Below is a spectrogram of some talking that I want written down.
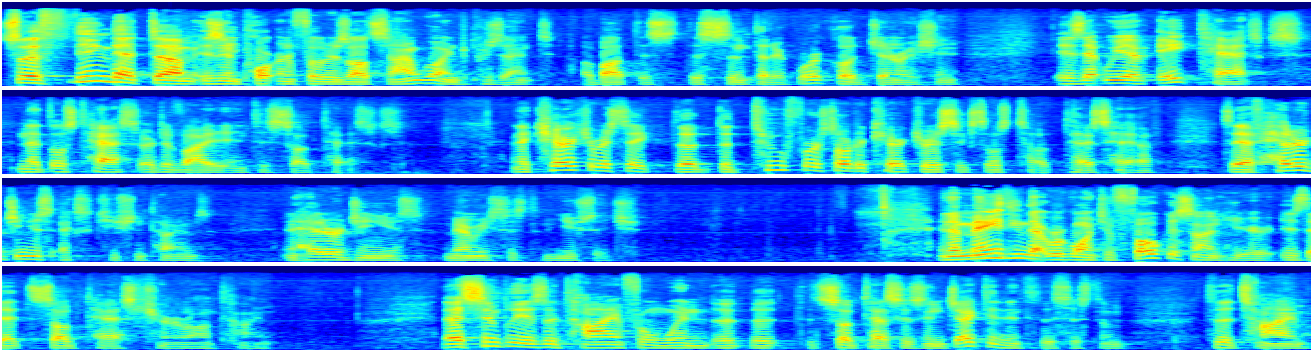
So the thing that um, is important for the results that I'm going to present about this, this synthetic workload generation is that we have eight tasks, and that those tasks are divided into subtasks. And the characteristic, the, the two first order characteristics those tasks have is they have heterogeneous execution times and heterogeneous memory system usage. And the main thing that we're going to focus on here is that subtask turnaround time. That simply is the time from when the, the, the subtask is injected into the system to the time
